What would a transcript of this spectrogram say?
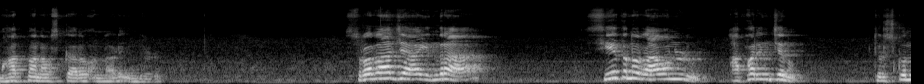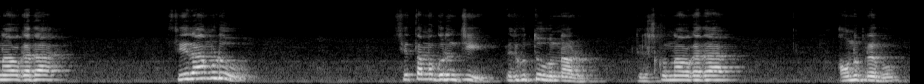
మహాత్మా నమస్కారం అన్నాడు ఇంద్రుడు. సురరాజ ఇంద్ర సీతను రావణుడు అపహరించెను. తెలుసుకున్నావు కదా? శ్రీరాముడు సీతమ్మ గురించి వెతుకుతూ ఉన్నాడు. తెలుసుకున్నావు కదా? అవును ప్రభు.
